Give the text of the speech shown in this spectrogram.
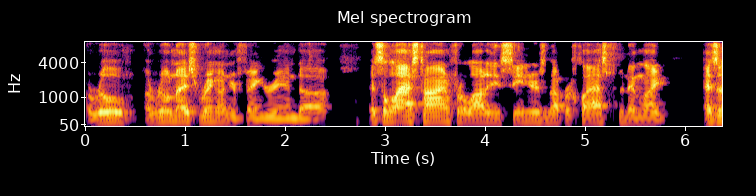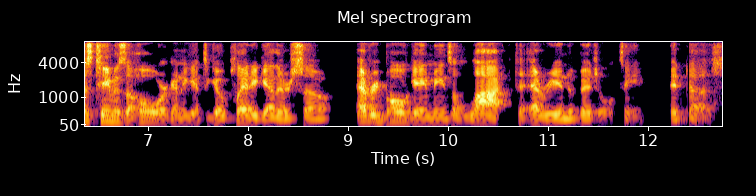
a real a real nice ring on your finger. And uh, it's the last time for a lot of these seniors and upperclassmen. And like as this team as a whole, we're going to get to go play together. So every bowl game means a lot to every individual team. It does.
